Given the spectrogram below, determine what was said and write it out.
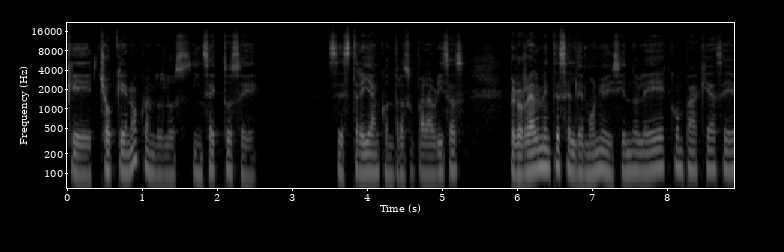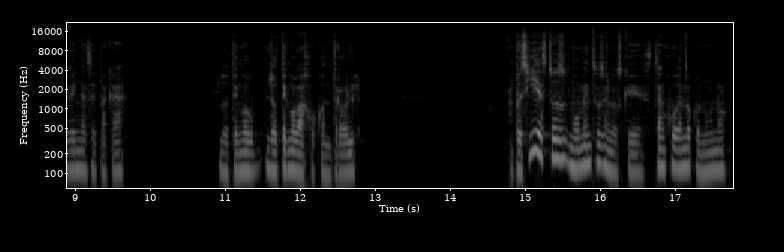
que choque, ¿no? Cuando los insectos se, se estrellan contra su parabrisas, pero realmente es el demonio diciéndole, eh, compa, ¿qué hace? Véngase para acá. Lo tengo, lo tengo bajo control. Pues sí, estos momentos en los que están jugando con uno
